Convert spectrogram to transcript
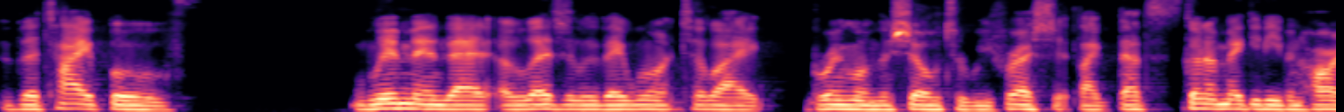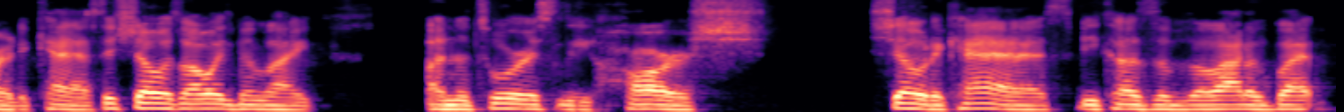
the type of women that allegedly they want to like bring on the show to refresh it. Like that's going to make it even harder to cast. This show has always been like a notoriously harsh show to cast because of a lot of black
